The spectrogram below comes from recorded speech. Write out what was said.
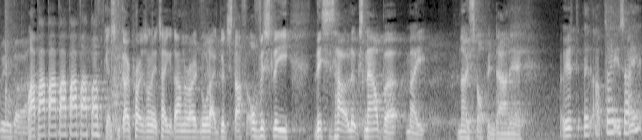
We will go out. Bap, bap, bap, bap, bap, bap, bap. Get some GoPros on it, take it down the road, and all that good stuff. Obviously, this is how it looks now, but mate, no stopping down here. Are you- uh, Update is that it?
